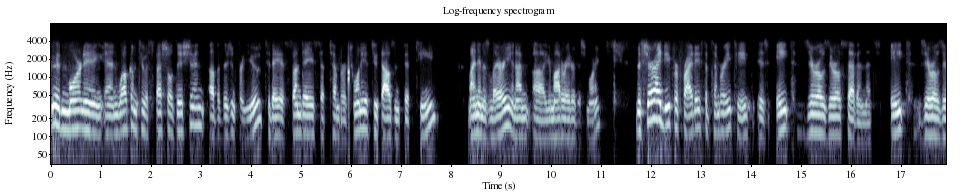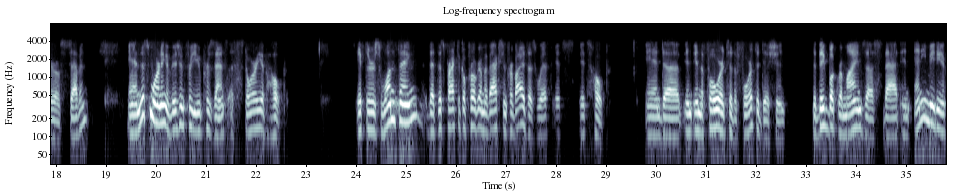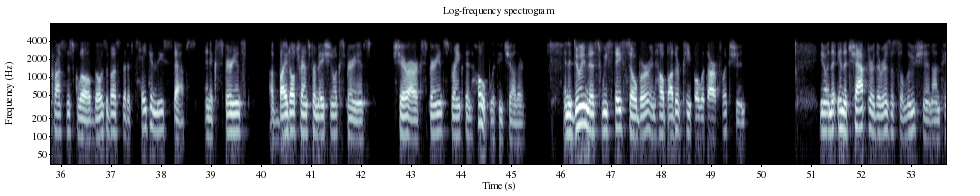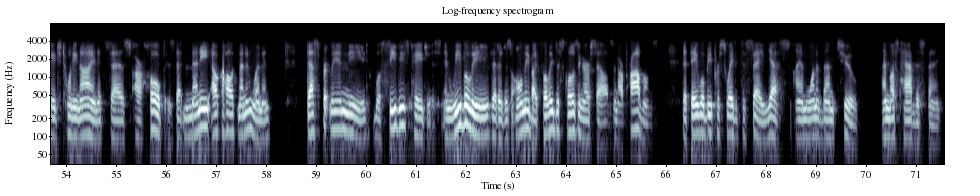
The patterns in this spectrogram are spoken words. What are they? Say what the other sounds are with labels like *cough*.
Good morning and welcome to a special edition of A Vision for You. Today is Sunday, September 20th, 2015. My name is Larry and I'm uh, your moderator this morning. The share ID for Friday, September 18th is 8007. That's 8007. And this morning, A Vision for You presents a story of hope. If there's one thing that this practical program of action provides us with, it's, it's hope. And uh, in, in the foreword to the fourth edition, the Big Book reminds us that in any meeting across this globe, those of us that have taken these steps and experienced a vital transformational experience, share our experience, strength, and hope with each other. And in doing this, we stay sober and help other people with our affliction. You know, in the, in the chapter, there is a solution on page 29. It says, Our hope is that many alcoholic men and women desperately in need will see these pages, and we believe that it is only by fully disclosing ourselves and our problems that they will be persuaded to say, Yes, I am one of them too. I must have this thing.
